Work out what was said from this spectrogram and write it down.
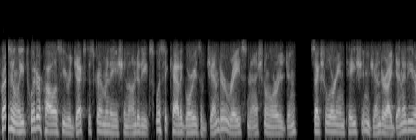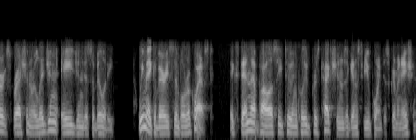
Presently, Twitter policy rejects discrimination under the explicit categories of gender, race, national origin, sexual orientation, gender identity or expression, religion, age, and disability. We make a very simple request. Extend that policy to include protections against viewpoint discrimination.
